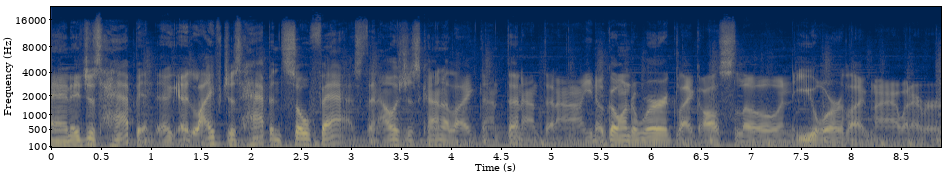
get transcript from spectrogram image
and it just happened. Uh, life just happened so fast, and I was just kind of like, dun, dun, dun, dun, you know, going to work like all slow, and Eeyore like, nah, whatever.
